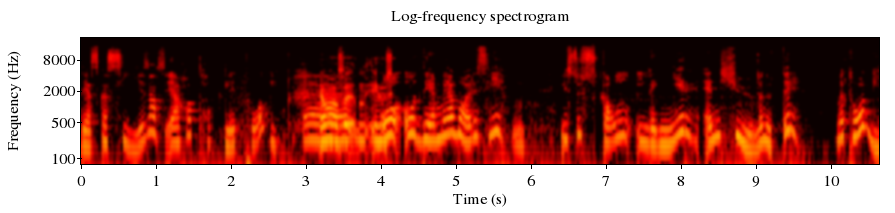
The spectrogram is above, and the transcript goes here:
det skal sies, altså. Jeg har tatt litt tog. Eh, Ja, men altså, og, og det må jeg bare si. Mm. Hvis du skal lenger enn 20 minutter med tog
